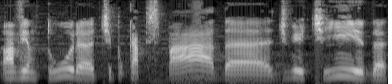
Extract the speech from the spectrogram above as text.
uma aventura tipo capa-espada, divertida,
